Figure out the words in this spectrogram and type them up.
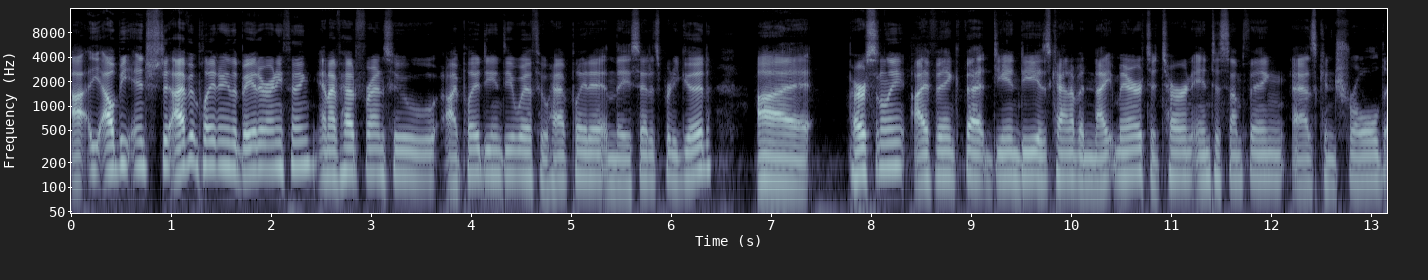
I, I'll be interested. I haven't played any of the beta or anything, and I've had friends who I play D&D with who have played it and they said it's pretty good. I personally, I think that D&D is kind of a nightmare to turn into something as controlled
